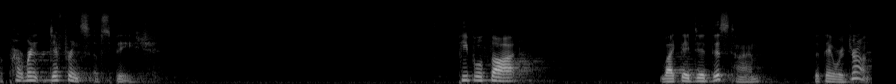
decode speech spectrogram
a permanent difference of speech. People thought like they did this time, that they were drunk.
